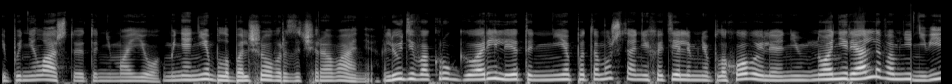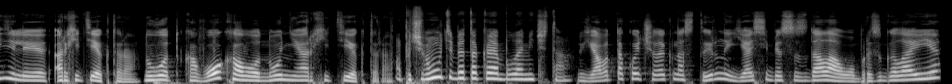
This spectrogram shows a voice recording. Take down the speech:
и поняла, что это не мое, у меня не было большого разочарования. Люди вокруг говорили это не потому, что они хотели мне плохого или они... Ну, они реально во мне не видели архитектора. Ну вот кого-кого, но не архитектора. А почему у тебя такая была мечта? Ну, я вот такой человек настырный, я себе создала образ в голове,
